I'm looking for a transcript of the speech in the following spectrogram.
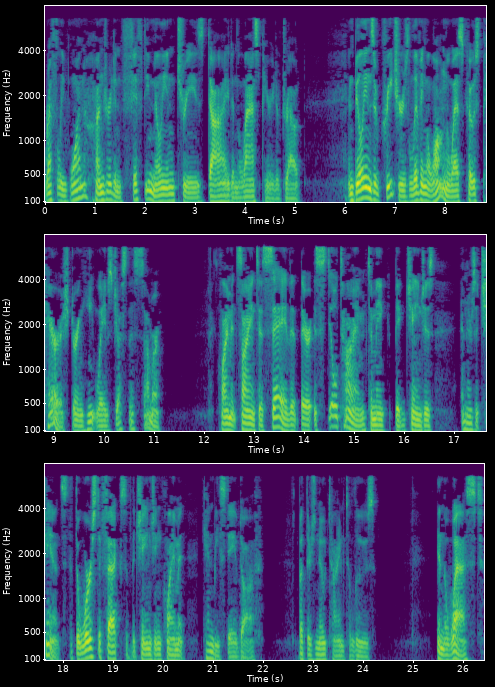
roughly 150 million trees died in the last period of drought, and billions of creatures living along the west coast perished during heat waves just this summer. Climate scientists say that there is still time to make big changes, and there's a chance that the worst effects of the changing climate can be staved off but there's no time to lose. In the West,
